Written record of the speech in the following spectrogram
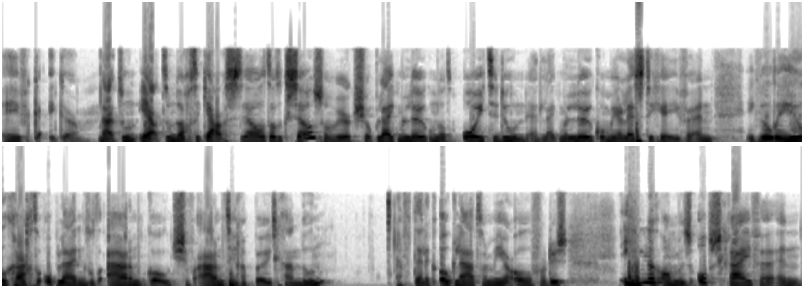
Even kijken. Nou, toen, ja, toen dacht ik, ja, stel dat ik zelf zo'n workshop. Lijkt me leuk om dat ooit te doen. En het lijkt me leuk om meer les te geven. En ik wilde heel graag de opleiding tot ademcoach of ademtherapeut gaan doen. Daar vertel ik ook later meer over. Dus ik ging dat allemaal eens opschrijven. En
